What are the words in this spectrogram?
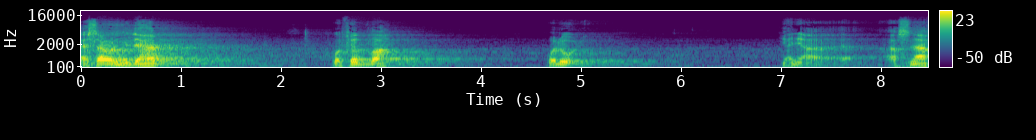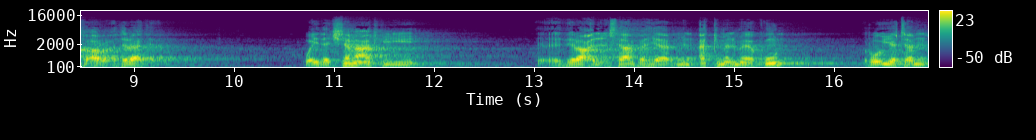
أساور من ذهب وفضة ولؤلؤ. يعني أصناف ثلاثة. وإذا اجتمعت في ذراع الإنسان فهي من أكمل ما يكون رؤية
